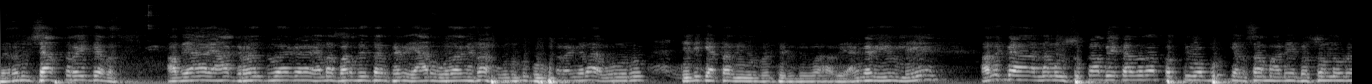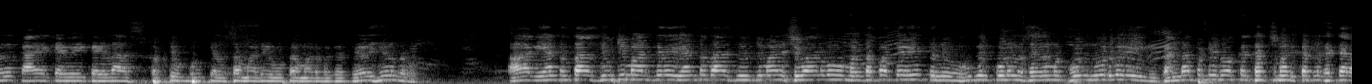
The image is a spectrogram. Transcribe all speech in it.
ಧರ್ಮಶಾಸ್ತ್ರ ಐತೆ ಅದು. ಅದು ಯಾವ ಯಾವ ಗ್ರಂಥದಾಗ ಎಲ್ಲ ಬರೆದಿದ್ದಾರೆ ಖರೆ ಯಾರು ಓದಂಗಿಲ್ಲ ಓದಲು ಬರಂಗಿಲ್ಲ, ಓದರು ತಿಳಿ ಕೆಟ್ಟದ ಇವ್ರು ಬರ್ತೀರಿ ನೀವು. ಅದು ಹೆಂಗಾರು ಇರಲಿ. ಅದಕ್ಕೆ ನಮಗೆ ಸುಖ ಬೇಕಾದ್ರೆ ಪ್ರತಿಯೊಬ್ಬರು ಕೆಲಸ ಮಾಡಿ ಬಸವಣ್ಣವ್ರ ಕಾಯ, ಕೈ ಕೈಲಾಸ ಪ್ರತಿಯೊಬ್ಬರು ಕೆಲಸ ಮಾಡಿ ಊಟ ಮಾಡ್ಬೇಕಂತ ಹೇಳಿ ಹೇಳಿದ್ರು. ಆಗ ಎಂಟು ತಾಸು ಡ್ಯೂಟಿ ಮಾಡ್ತೀರ, ಎಂಟು ತಾಸು ಡ್ಯೂಟಿ ಮಾಡಿ ಶಿವಾನುಭವ ಮಂಟಪ ಕೇಳಿತ್ತು ನೀವು ಹುಗಿರ್ ಕೂಡಲ ಸಂಗಮಕ್ಕೆ ಹೋಗಿ ನೋಡ್ಬೇಡಿ. ಈಗ ಕಂಡಪಟ್ಟಿ ರೊಕ್ಕ ಖರ್ಚು ಮಾಡಿ ಕಟ್ಲಕ್ಕೆ ಹಚ್ಚಾರ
